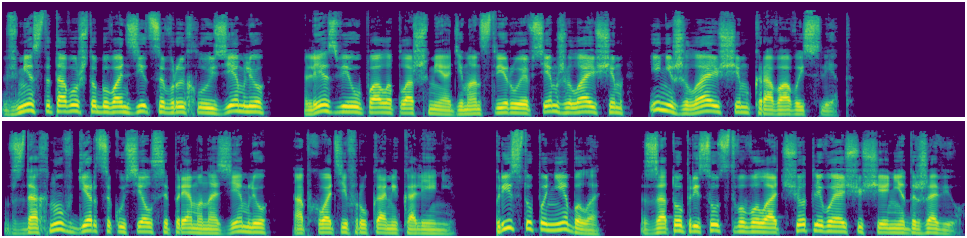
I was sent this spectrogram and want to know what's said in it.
вместо того, чтобы вонзиться в рыхлую землю, лезвие упало плашмя, демонстрируя всем желающим и нежелающим кровавый след. Вздохнув, герцог уселся прямо на землю, обхватив руками колени. Приступа не было, зато присутствовало отчетливое ощущение дежавю.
